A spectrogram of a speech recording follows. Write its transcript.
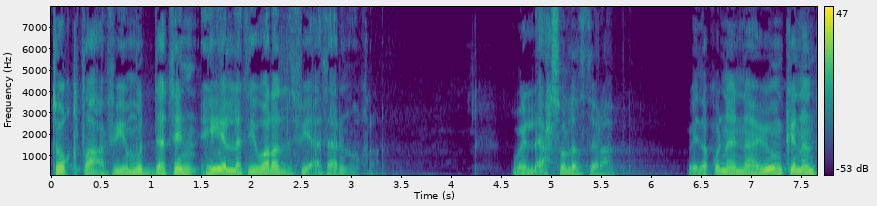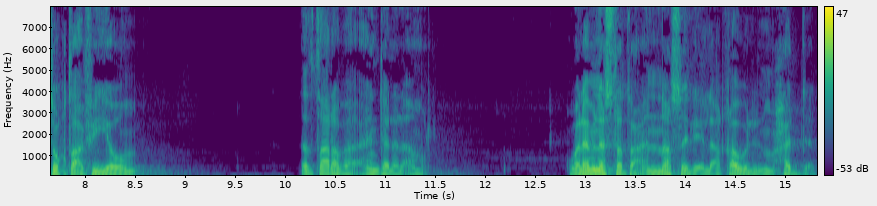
تقطع في مدة هي التي وردت في آثار أخرى. وإلا يحصل الاضطراب وإذا قلنا أنها يمكن أن تقطع في يوم اضطرب عندنا الأمر. ولم نستطع أن نصل إلى قول محدد.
